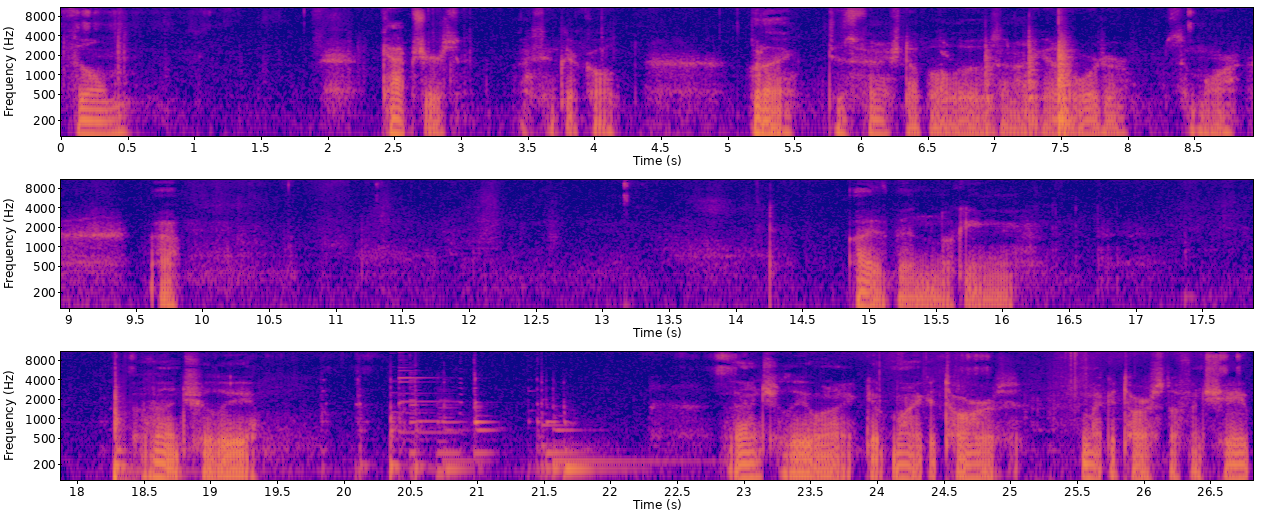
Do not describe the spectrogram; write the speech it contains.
film captures, I think they're called. But I just finished up all those, and I gotta order some more. Uh, I've been looking eventually eventually when I get my guitars my guitar stuff in shape.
